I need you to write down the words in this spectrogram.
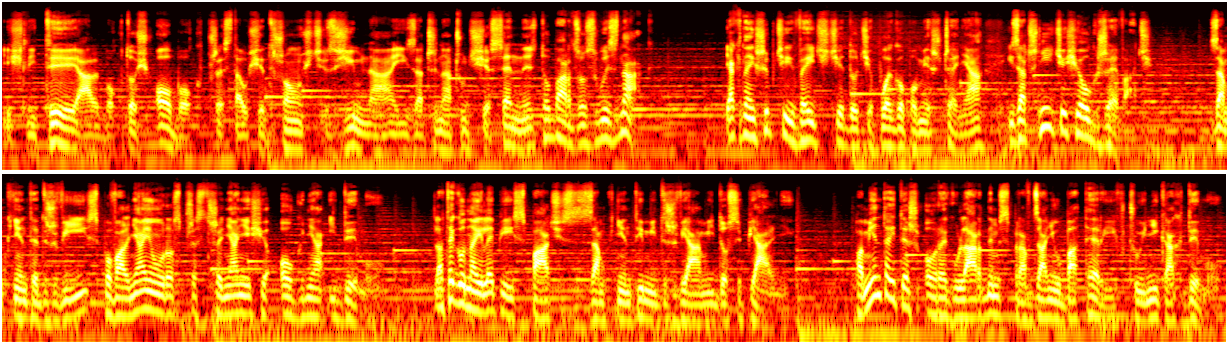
Jeśli ty albo ktoś obok przestał się trząść z zimna i zaczyna czuć się senny, to bardzo zły znak. Jak najszybciej wejdźcie do ciepłego pomieszczenia i zacznijcie się ogrzewać. Zamknięte drzwi spowalniają rozprzestrzenianie się ognia i dymu. Dlatego najlepiej spać z zamkniętymi drzwiami do sypialni. Pamiętaj też o regularnym sprawdzaniu baterii w czujnikach dymu.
